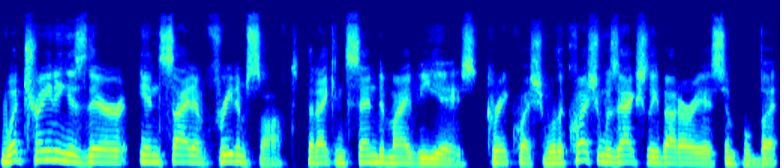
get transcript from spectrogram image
What training is there inside of FreedomSoft that I can send to my VAs? Great question. Well, the question was actually about REI Simple, but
